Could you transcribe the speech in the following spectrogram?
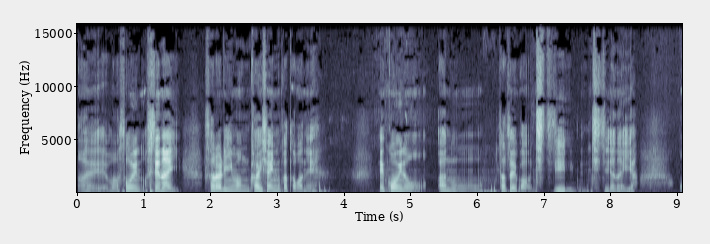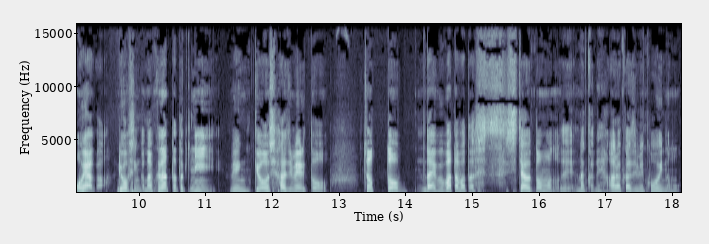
えー、まあそういうのをしてないサラリーマン、会社員の方はね、えこういうのを、あのー、例えば父、父じゃないや、親が、両親が亡くなった時に勉強し始めると、ちょっと、だいぶバタバタしちゃうと思うので、なんかね、あらかじめこういうのも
